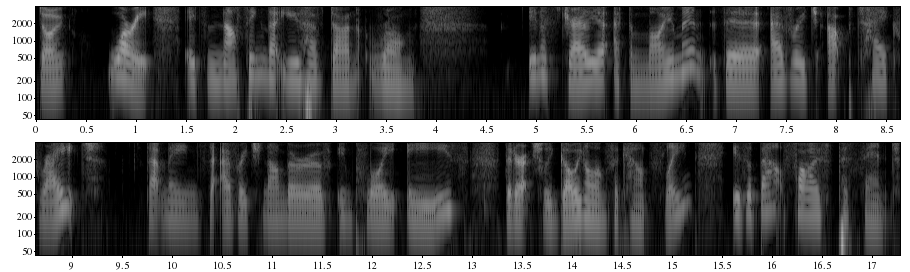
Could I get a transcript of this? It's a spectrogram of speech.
Don't worry. It's nothing that you have done wrong. In Australia at the moment, the average uptake rate, that means the average number of employees that are actually going along for counselling, is about 5%.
